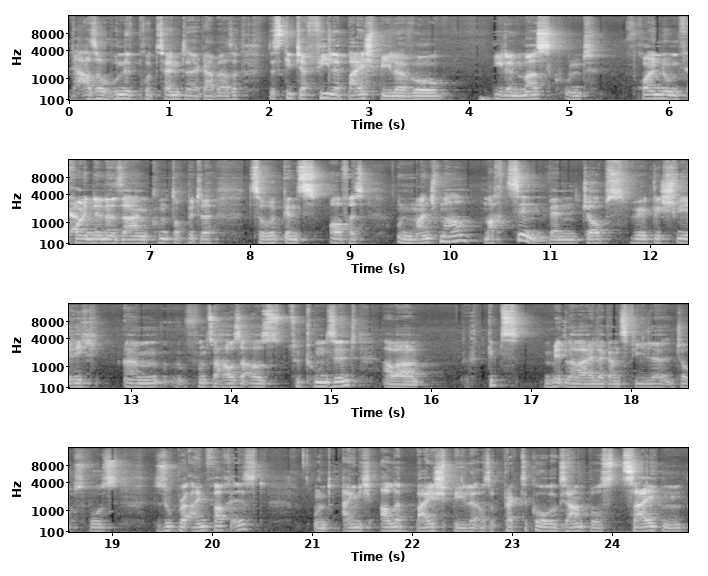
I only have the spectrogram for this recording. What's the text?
Ja, also 100 Prozent, äh, Gabe. Also es gibt ja viele Beispiele, wo Elon Musk und Freunde und Freundinnen ja. sagen, kommt doch bitte zurück ins Office. Und manchmal macht Sinn, wenn Jobs wirklich schwierig ähm, von zu Hause aus zu tun sind. Aber gibt es mittlerweile ganz viele Jobs, wo es super einfach ist und eigentlich alle Beispiele, also Practical Examples, zeigen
